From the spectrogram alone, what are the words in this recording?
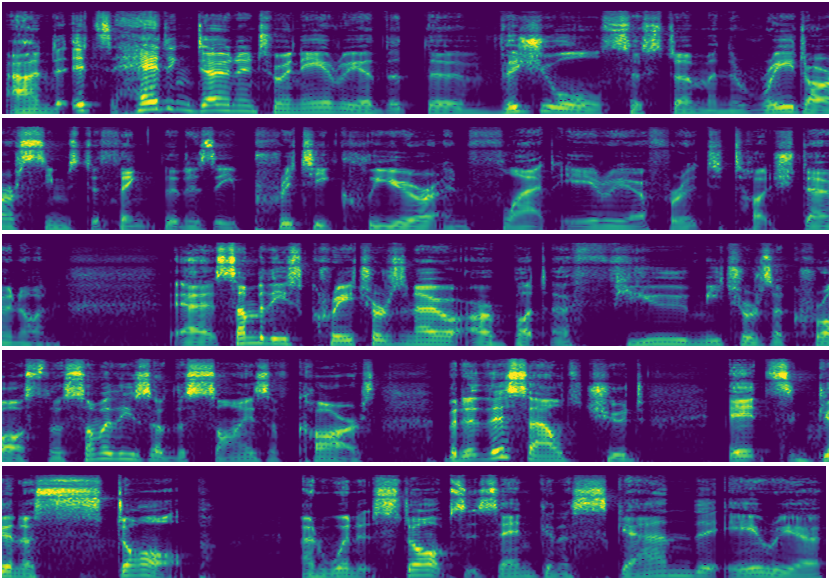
and it's heading down into an area that the visual system and the radar seems to think that is a pretty clear and flat area for it to touch down on. Uh, some of these craters now are but a few meters across, though some of these are the size of cars. But at this altitude, it's going to stop. And when it stops, it's then going to scan the area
